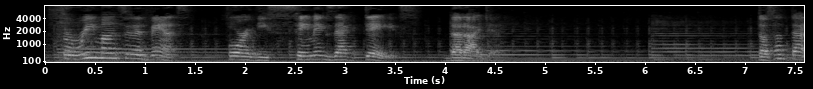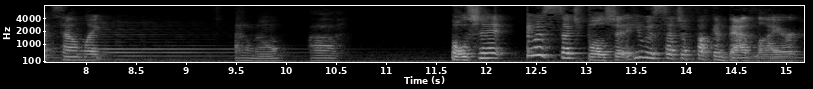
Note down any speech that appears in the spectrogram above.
three months in advance for the same exact days that I did. Doesn't that sound like, I don't know, uh, bullshit? It was such bullshit. He was such a fucking bad liar.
